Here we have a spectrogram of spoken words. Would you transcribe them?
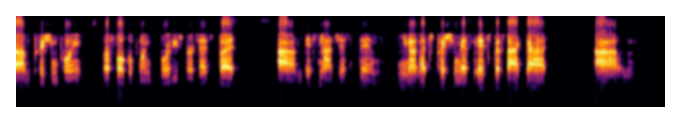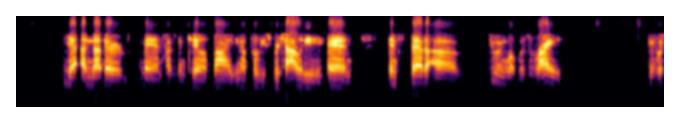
um, pushing point or focal point for these protests, but um, it's not just them. You know, that's pushing this. It's the fact that um, yet another man has been killed by you know police brutality, and instead of doing what was right, it was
